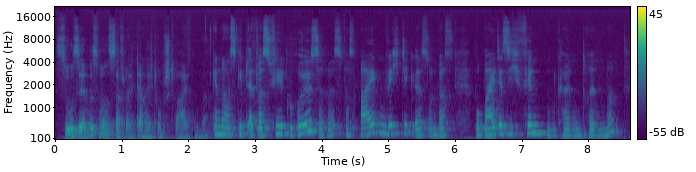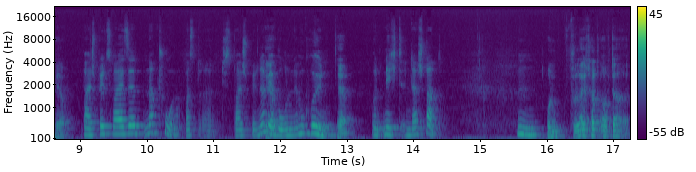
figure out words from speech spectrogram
so sehr müssen wir uns da vielleicht gar nicht drum streiten. Ne? Genau, es gibt etwas viel Größeres, was beiden wichtig ist und was, wo beide sich finden können drin. Ne? Ja. Beispielsweise Natur, was äh, dieses Beispiel, ne? Ja. wir wohnen im Grün Ja. und nicht in der Stadt. Hm. Und vielleicht hat auch der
